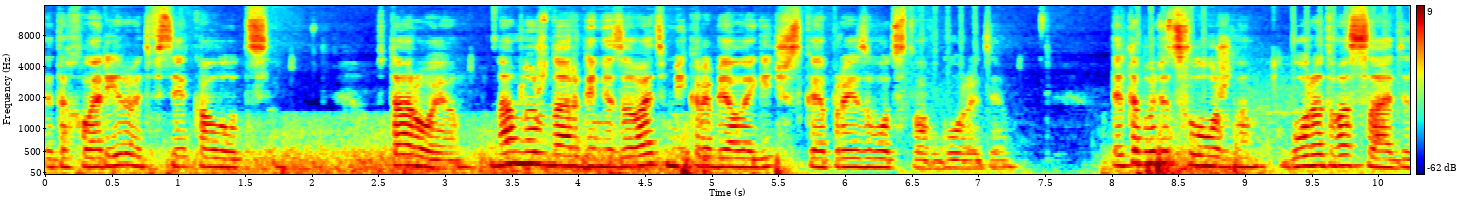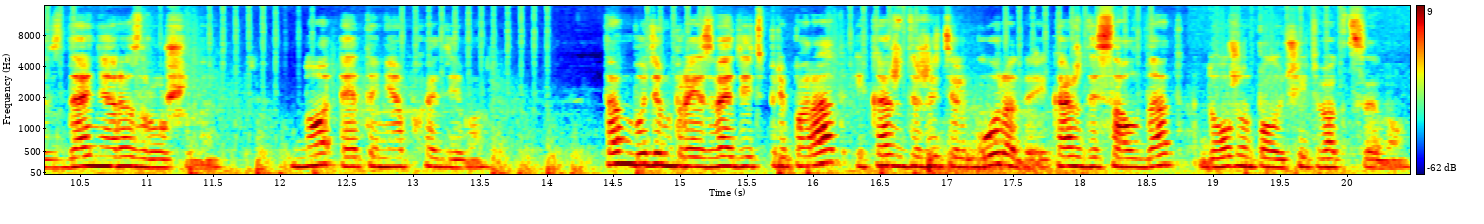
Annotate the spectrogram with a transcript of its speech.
это хлорировать все колодцы. Второе. Нам нужно организовать микробиологическое производство в городе. Это будет сложно. Город в осаде, здания разрушены. Но это необходимо. Там будем производить препарат, и каждый житель города, и каждый солдат должен получить вакцину.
